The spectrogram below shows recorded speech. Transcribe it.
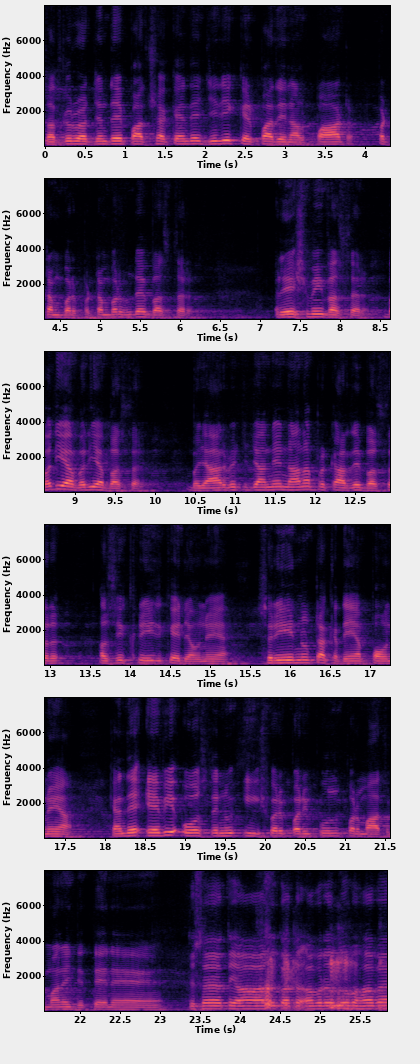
ਸਤਿਗੁਰੂ ਅਰਜਨ ਦੇਵ ਪਾਤਸ਼ਾਹ ਕਹਿੰਦੇ ਜਿਹਦੀ ਕਿਰਪਾ ਦੇ ਨਾਲ ਪਾਟ ਪਟੰਬਰ ਪਟੰਬਰ ਹੁੰਦੇ ਵਸਤਰ ਰੇਸ਼ਮੀ ਵਸਤਰ ਵਧੀਆ ਵਧੀਆ ਵਸਤਰ। ਬਾਜ਼ਾਰ ਵਿੱਚ ਜਾਂਦੇ ਨਾਨਾ ਪ੍ਰਕਾਰ ਦੇ ਵਸਤਰ ਅਸੀਂ ਖਰੀਦ ਕੇ ਲਿਆਉਂਦੇ ਆ ਸਰੀਰ ਨੂੰ ਢੱਕਦੇ ਆ ਪਾਉਨੇ ਆ ਕਹਿੰਦੇ ਇਹ ਵੀ ਉਸ ਤੈਨੂੰ ਈਸ਼ਵਰ ਪਰਿਪੂਰਨ ਪਰਮਾਤਮਾ ਨੇ ਦਿੱਤੇ ਨੇ। ਤਿਸੈ ਤਿਆਗ ਕਤ ਅਵਰ ਲੁਭਾਵੈ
